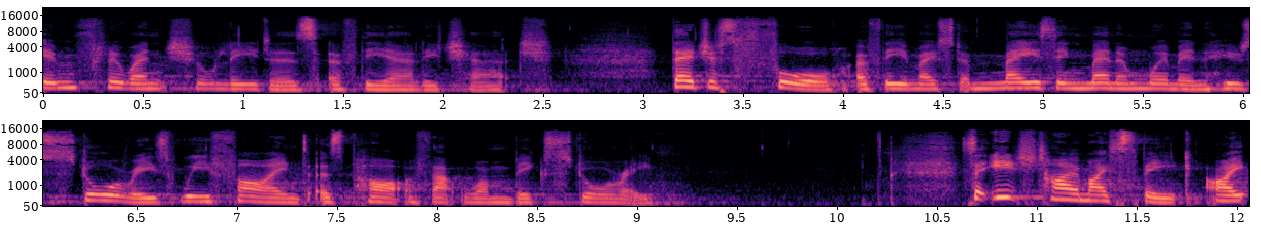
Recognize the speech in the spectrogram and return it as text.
influential leaders of the early church. They're just four of the most amazing men and women whose stories we find as part of that one big story. So each time I speak, I,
